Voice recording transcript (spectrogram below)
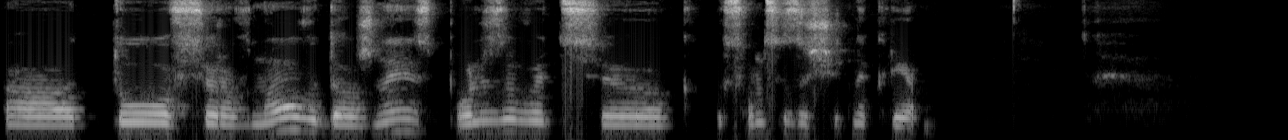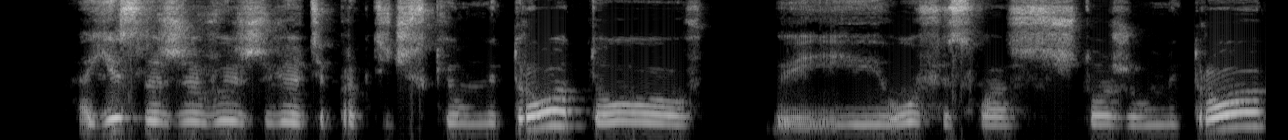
а, то все равно вы должны использовать э, солнцезащитный крем. А если же вы живете практически у метро, то и офис ваш тоже у метро,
